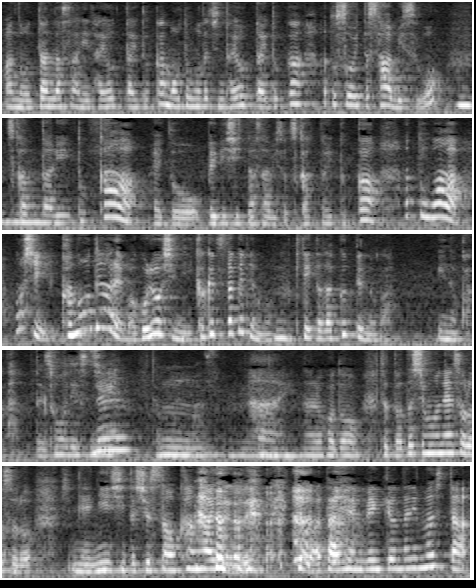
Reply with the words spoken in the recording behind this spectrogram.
あの旦那さんに頼ったりとか、まあ、お友達に頼ったりとかあとそういったサービスを使ったりとか、えっと、ベビーシッターサービスを使ったりとかあとはもし可能であればご両親に1ヶ月だけでも来ていただくっていうのがいいのかなということですね。そうですね。いいと思います、うん。はい、なるほど。ちょっと私もねそろそろ、ね、妊娠と出産を考えてるので 今日は大変勉強になりました。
